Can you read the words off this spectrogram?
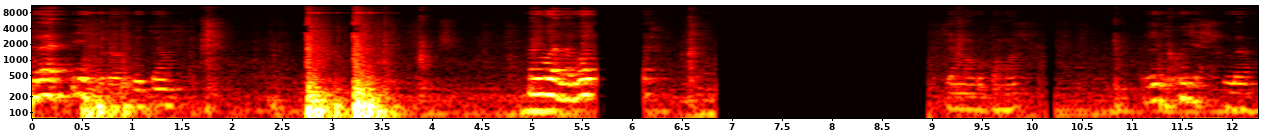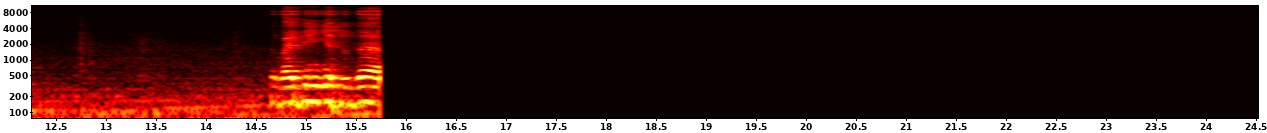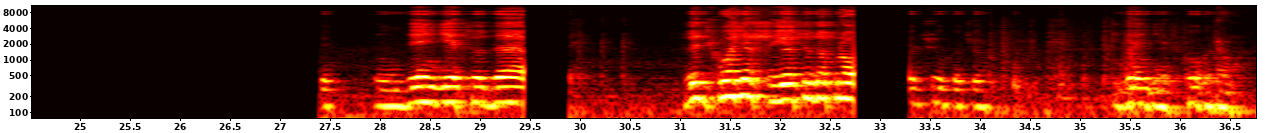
Здравствуйте. Как вас зовут? Чем могу помочь? Жить хочешь? Да. Давай деньги сюда. Деньги сюда. Жить хочешь? Я сюда снова. Хочу, хочу. Деньги, сколько там?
